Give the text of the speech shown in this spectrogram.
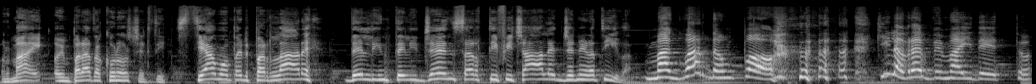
Ormai ho imparato a conoscerti. Stiamo per parlare dell'intelligenza artificiale generativa. Ma guarda un po', chi l'avrebbe mai detto?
